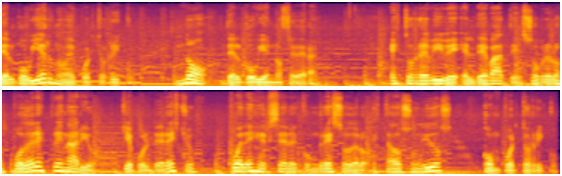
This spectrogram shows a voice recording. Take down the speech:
del gobierno de Puerto Rico, no del gobierno federal. Esto revive el debate sobre los poderes plenarios que por derecho puede ejercer el Congreso de los Estados Unidos con Puerto Rico.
